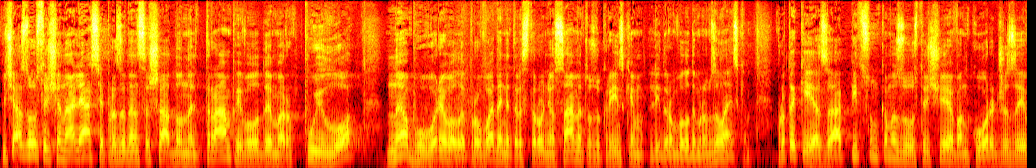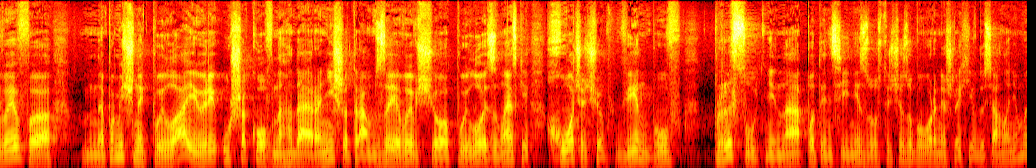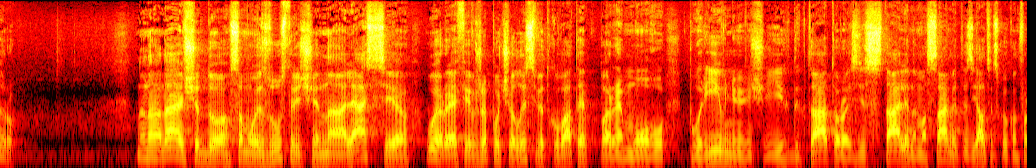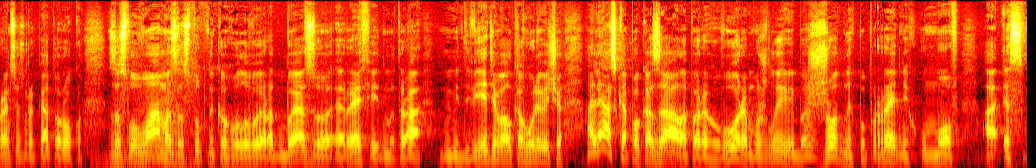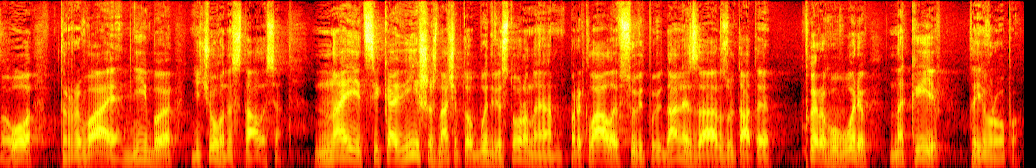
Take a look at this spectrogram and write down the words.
Під час зустрічі на Алясі президент США Дональд Трамп і Володимир Пуйло не обговорювали проведення тристороннього саміту з українським лідером Володимиром Зеленським. Про таке за підсумками зустрічі в Анкориджі заявив е, помічник Пуйла Юрій Ушаков. Нагадаю, раніше Трамп заявив, що Пуйло і Зеленський хочуть, щоб він був присутній на потенційній зустрічі з обговорення шляхів досягнення миру. Нагадаю, що до самої зустрічі на Алясці у РФ вже почали святкувати перемогу, порівнюючи їх диктатора зі Сталіним, а саміти з Ялтинською конференцією 45-го року. За словами заступника голови Радбезу РФ Дмитра Медведєва Алкоголєвича, Аляска показала переговори можливі без жодних попередніх умов. А СВО триває, ніби нічого не сталося. Найцікавіше ж, начебто, обидві сторони переклали всю відповідальність за результати переговорів на Київ та Європу.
